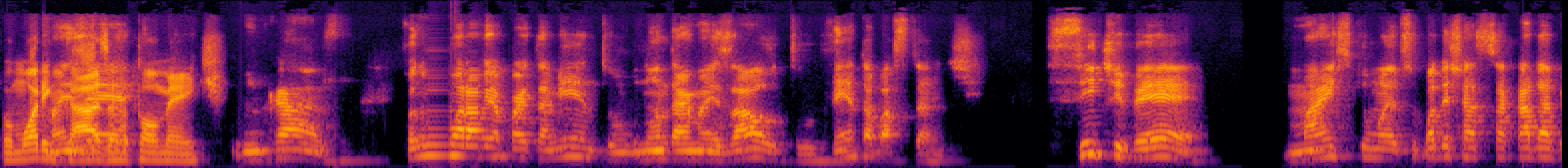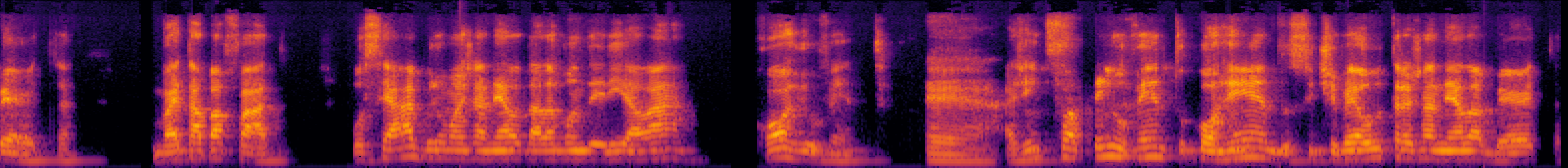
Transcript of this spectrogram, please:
Eu moro em casa é, atualmente. Em casa. Quando eu morava em apartamento, no andar mais alto, venta bastante. Se tiver mais que uma. Você pode deixar a sacada aberta, vai estar tá abafado. Você abre uma janela da lavanderia lá, corre o vento. É. A gente só tem o vento correndo se tiver outra janela aberta.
